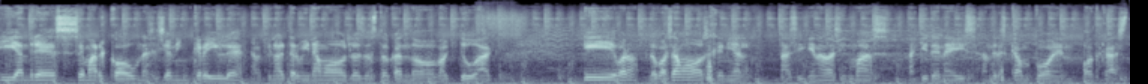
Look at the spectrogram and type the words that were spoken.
y Andrés se marcó una sesión increíble. Al final terminamos los dos tocando back to back. Y bueno, lo pasamos genial. Así que nada, sin más, aquí tenéis Andrés Campo en podcast.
